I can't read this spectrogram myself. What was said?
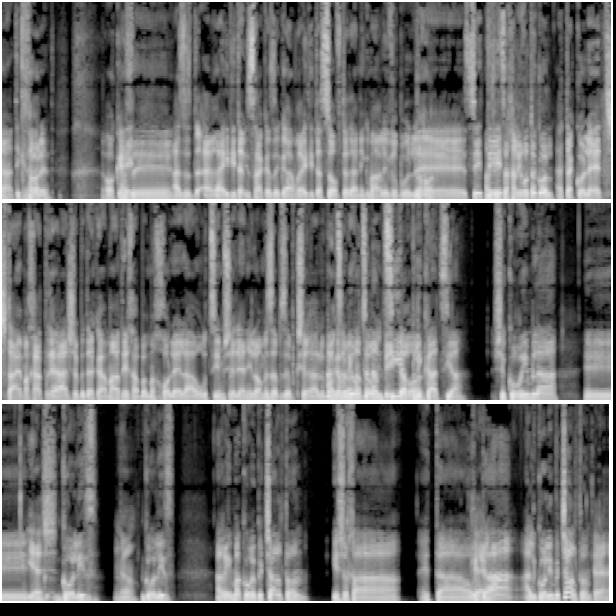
אה, תקשורת. אוקיי, אז אה, אז ראיתי את המשחק הזה גם, ראיתי את הסוף, אתה יודע, נגמר ליברפול נכון. אה, אז סיטי, יצא לך לראות את הגול. אתה קולט 2-1 ריאל, שבדרך כלל אמרתי לך, במחולל הערוצים שלי אני לא מזבזב כשריאל אגב אני רוצה להמציא. אפליקציה שקוראים לה אה. גוליז גוליז. הרי מה קורה בצ'רלטון יש לך את ההודעה על גולים בצ'רלטון כן,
